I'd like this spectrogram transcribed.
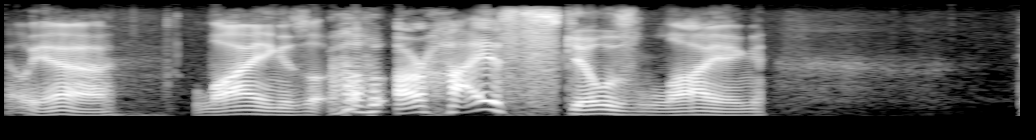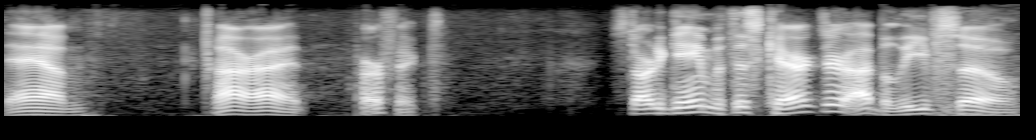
Hell yeah. Lying is... our highest skill is lying. Damn. Alright. Perfect. Start a game with this character? I believe so.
